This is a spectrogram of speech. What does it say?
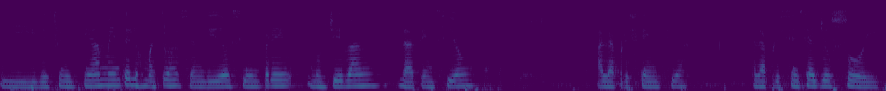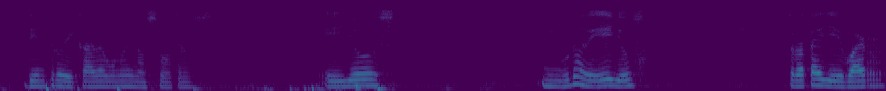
Y definitivamente los maestros ascendidos siempre nos llevan la atención a la presencia, a la presencia yo soy dentro de cada uno de nosotros. Ellos, ninguno de ellos trata de llevar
